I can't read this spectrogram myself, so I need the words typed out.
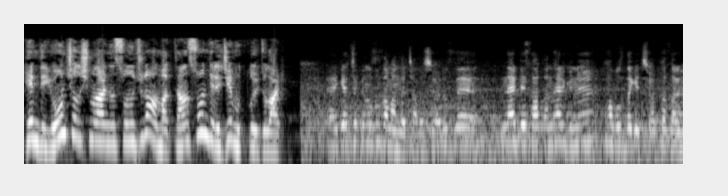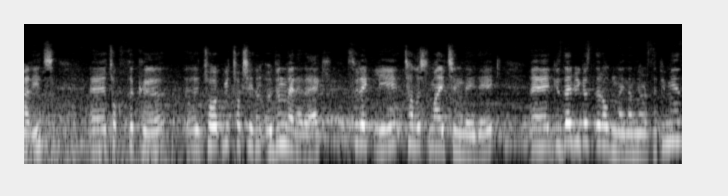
hem de yoğun çalışmalarının sonucunu almaktan son derece mutluydular. Ee, Gerçekten uzun zamandır çalışıyoruz ve neredeyse haftanın her günü havuzda geçiyor pazar hariç. Ee, Çok sıkı, e, çok birçok şeyden ödün vererek sürekli çalışma içindeydik. Ee, Güzel bir gösteri olduğuna inanıyoruz hepimiz.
